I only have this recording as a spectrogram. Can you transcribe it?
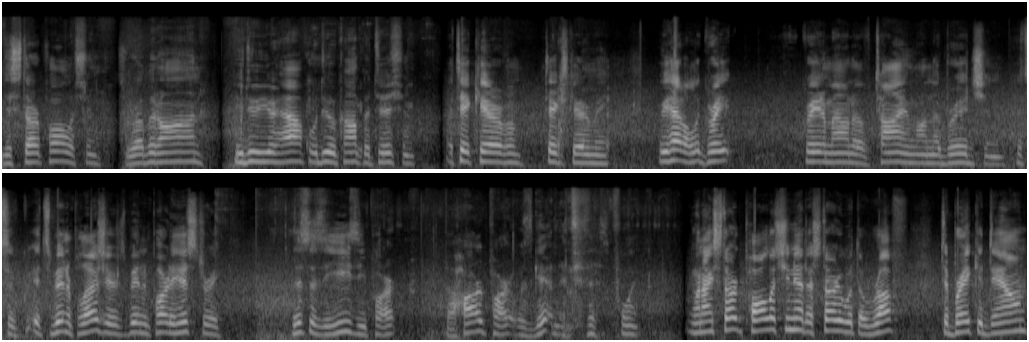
Just start polishing. Just rub it on. You do your half, we'll do a competition. I take care of him, takes care of me. We had a great, great amount of time on the bridge, and it's, a, it's been a pleasure. It's been a part of history. This is the easy part. The hard part was getting it to this point. When I start polishing it, I started with the rough to break it down,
